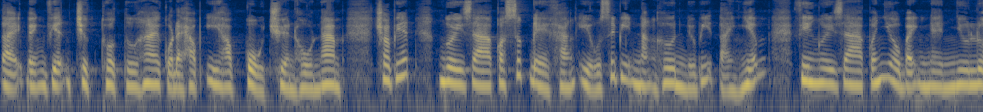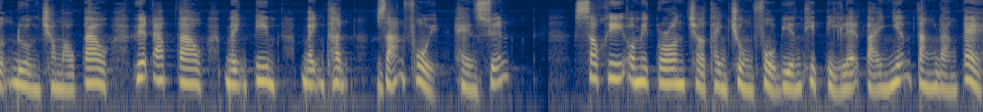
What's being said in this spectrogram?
tại bệnh viện trực thuộc thứ hai của Đại học Y học cổ truyền Hồ Nam cho biết người già có sức đề kháng yếu sẽ bị nặng hơn nếu bị tái nhiễm vì người già có nhiều bệnh nền như lượng đường trong máu cao, huyết áp cao, bệnh tim, bệnh thận, giãn phổi, hèn xuyễn. Sau khi Omicron trở thành chủng phổ biến thì tỷ lệ tái nhiễm tăng đáng kể.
